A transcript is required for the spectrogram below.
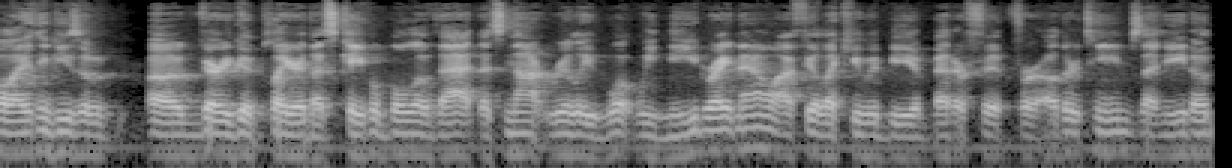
while I think he's a a very good player that's capable of that. That's not really what we need right now. I feel like he would be a better fit for other teams that need a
